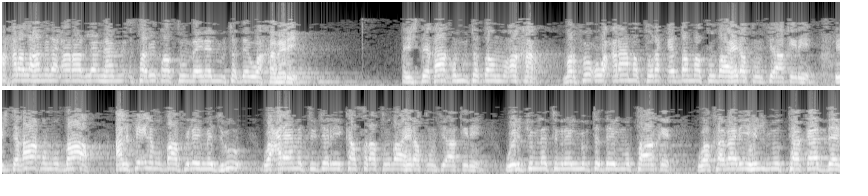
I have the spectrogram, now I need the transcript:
maxala laha min acraab lannaha muctaridatun bayna almubtada wa khabari اشتقاق مبتدا مؤخر مرفوع وعلامة رفع ضمة ظاهرة في آخره اشتقاق مضاف الفعل مضاف إليه مجرور وعلامة جره كسرة ظاهرة في آخره والجملة من المبتدا المتأخر وخبره المتقدم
